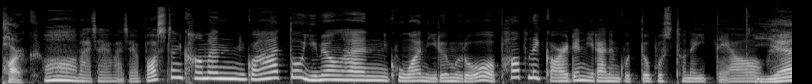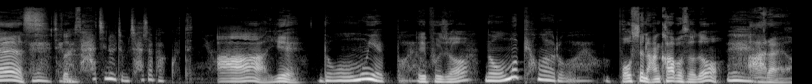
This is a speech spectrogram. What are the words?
park. 어, 맞아요, 맞아요. Boston Common과 또 유명한 공원 이름으로 Public Garden이라는 곳도 보스턴에 있대요. Yes. 네, 제가 사진을 좀 찾아봤거든요. 아, 예. 너무 예뻐요. 예쁘죠? 너무 평화로워요. 보스턴은 안 가봤어도 알아요.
